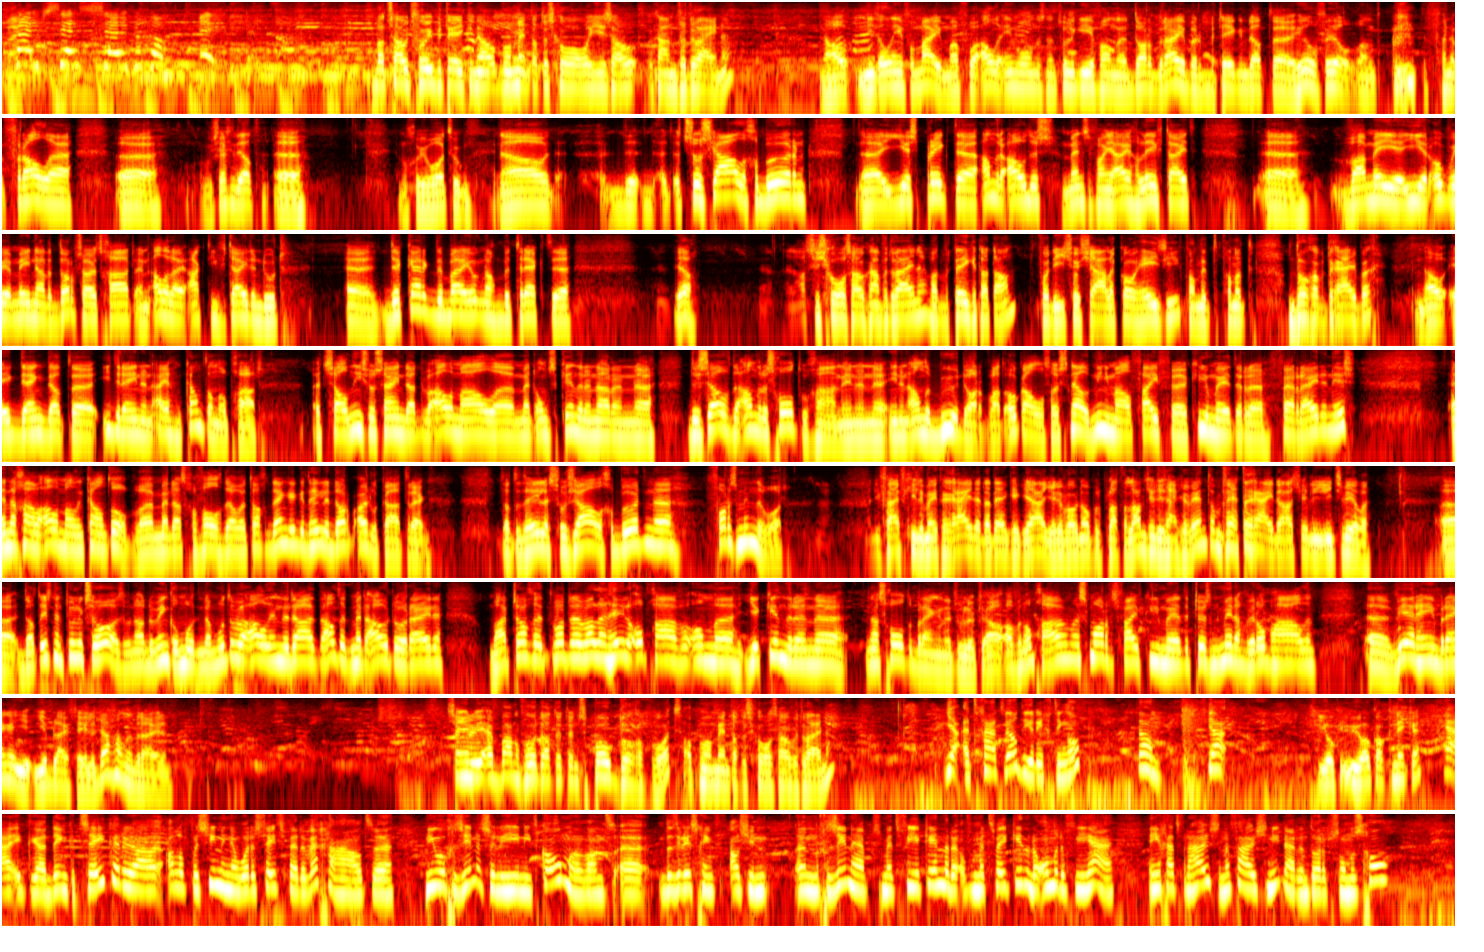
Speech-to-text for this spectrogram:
Vijf, zes, zeven, kom. Hey. Wat zou het voor u betekenen op het moment dat de school hier zou gaan verdwijnen? Nou, niet alleen voor mij, maar voor alle inwoners natuurlijk hier van uh, dorp Drijber betekent dat uh, heel veel. Want vooral, uh, hoe zeg je dat? een goede woord zoeken. Nou, de, het sociale gebeuren. je spreekt andere ouders, mensen van je eigen leeftijd waarmee je hier ook weer mee naar het dorpshuis gaat en allerlei activiteiten doet. De kerk erbij ook nog betrekt. Ja. Als die school zou gaan verdwijnen, wat betekent dat dan? Voor die sociale cohesie van, dit, van het dorp Drijber? Nou, ik denk dat uh, iedereen een eigen kant dan op gaat. Het zal niet zo zijn dat we allemaal met onze kinderen naar een, dezelfde andere school toe gaan. In een, in een ander buurdorp, wat ook al zo snel minimaal vijf kilometer ver rijden is. En dan gaan we allemaal een kant op. Met als gevolg dat we toch, denk ik, het hele dorp uit elkaar trekken. Dat het hele sociale gebeuren fors minder wordt. Die vijf kilometer rijden, dat denk ik, ja, jullie wonen op het platteland. Jullie zijn gewend om ver te rijden als jullie iets willen. Uh, dat is natuurlijk zo. Als we naar de winkel moeten, dan moeten we al inderdaad altijd met de auto rijden. Maar toch, het wordt eh, wel een hele opgave om eh, je kinderen eh, naar school te brengen natuurlijk. Of een opgave, maar s morgens vijf kilometer, tussen de middag weer ophalen. weer heen brengen, je, je, blijft de hele dag aan het rijden. Zijn jullie er bang voor dat het een spookdorp wordt op het moment dat de school zou verdwijnen? Ja, het gaat wel die richting op. Dan, ja, Zie ook, u ook al knikken? Ja, ik uh, denk het zeker. Uh, alle voorzieningen worden steeds verder weggehaald. Uh, nieuwe gezinnen zullen hier niet komen. Want er is geen, als je een gezin hebt met vier kinderen of met twee kinderen onder de vier jaar... en je gaat verhuizen, dan verhuis je niet naar een dorp zonder school.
